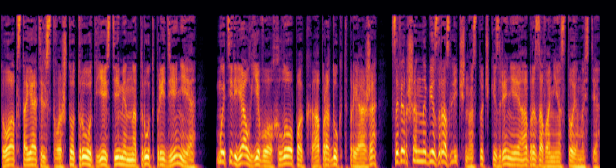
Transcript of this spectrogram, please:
То обстоятельство, что труд есть именно труд придения, материал его хлопок, а продукт пряжа, совершенно безразлично с точки зрения образования стоимости.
